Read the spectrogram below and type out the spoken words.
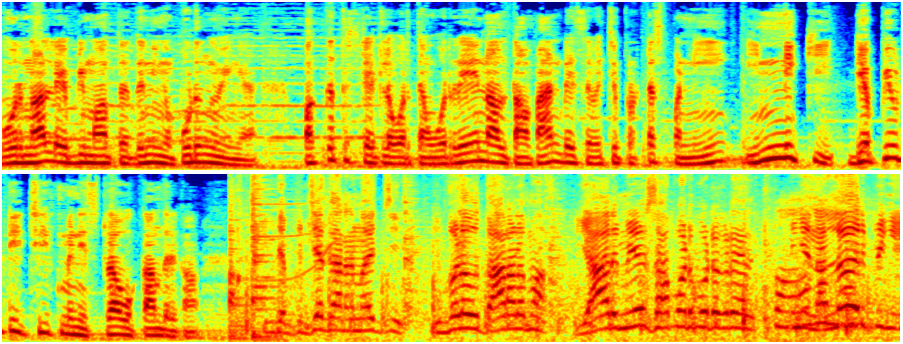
ஒரு நாள்ல எப்படி மாத்துறது நீங்க புடுங்குவீங்க. பக்கத்து ஸ்டேட்ல ஒருத்தன் ஒரே நாள் தான் ஃபேன் பேஸ வச்சு ப்ரொடெஸ்ட் பண்ணி இன்னைக்கு டெப்யூட்டி சீஃப் மினிஸ்டரா உட்கார்ந்திருக்கான் இந்த பிச்சைக்காரன் மாதிரி இவ்வளவு தாராளமா யாருமே சாப்பாடு போட்ட கிடையாது. நீங்க நல்லா இருப்பீங்க.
